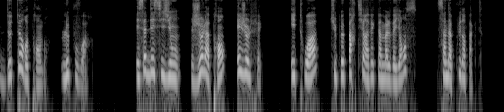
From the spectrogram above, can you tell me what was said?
de te reprendre le pouvoir. Et cette décision, je la prends et je le fais. Et toi, tu peux partir avec ta malveillance, ça n'a plus d'impact.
